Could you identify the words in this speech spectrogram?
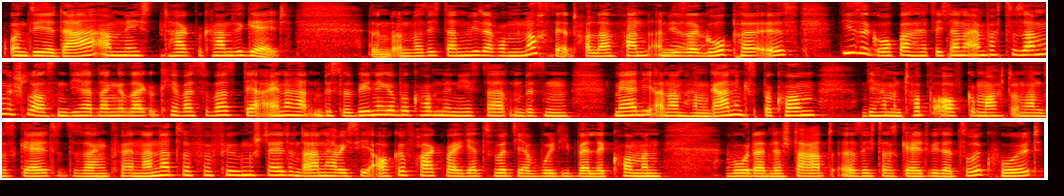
Und siehe da, am nächsten Tag bekam sie Geld sind. Und was ich dann wiederum noch sehr toller fand an ja. dieser Gruppe ist, diese Gruppe hat sich dann einfach zusammengeschlossen. Die hat dann gesagt, okay, weißt du was, der eine hat ein bisschen weniger bekommen, der nächste hat ein bisschen mehr, die anderen haben gar nichts bekommen. Die haben einen Topf aufgemacht und haben das Geld sozusagen füreinander zur Verfügung gestellt. Und daran habe ich sie auch gefragt, weil jetzt wird ja wohl die Welle kommen, wo dann der Staat äh, sich das Geld wieder zurückholt.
